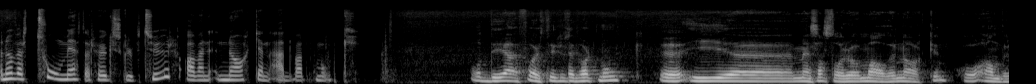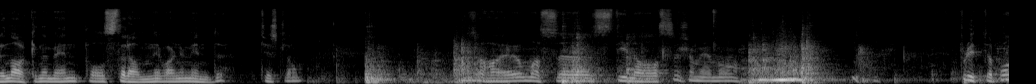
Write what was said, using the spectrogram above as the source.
En over to meter høy skulptur av en naken Edvard Munch. Og det er forestiller Edvard Munch eh, i, eh, mens han står og maler naken, og andre nakne menn på stranden i Warnemünde, Tyskland. Så har jeg jo masse stillaser som jeg må flytte på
